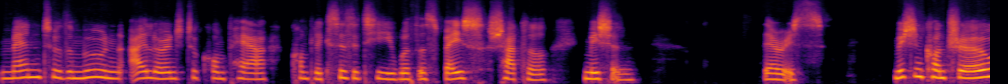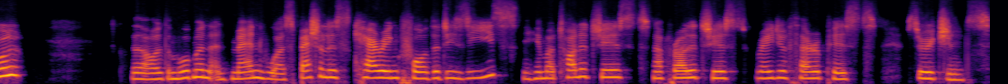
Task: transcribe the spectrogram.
men to the moon. I learned to compare complexity with a space shuttle mission. There is mission control, the, all the women and men who are specialists caring for the disease, the hematologists, nephrologists, radiotherapists, surgeons.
